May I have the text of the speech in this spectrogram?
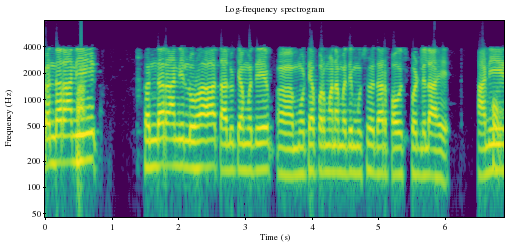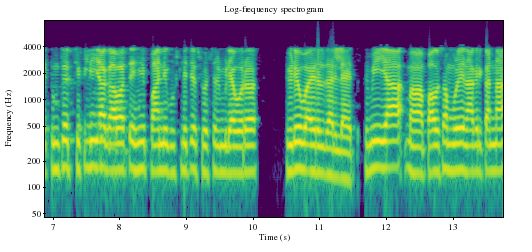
कंधार आणि कंधार आणि लोहा तालुक्यामध्ये मोठ्या प्रमाणामध्ये मुसळधार पाऊस पडलेला आहे. आणि हो. तुमच्या चिखली या गावातही पाणी घुसल्याचे सोशल मीडियावर व्हिडिओ व्हायरल झालेले आहेत. तुम्ही या पावसामुळे नागरिकांना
